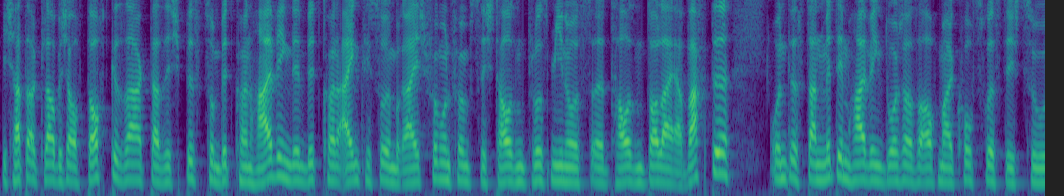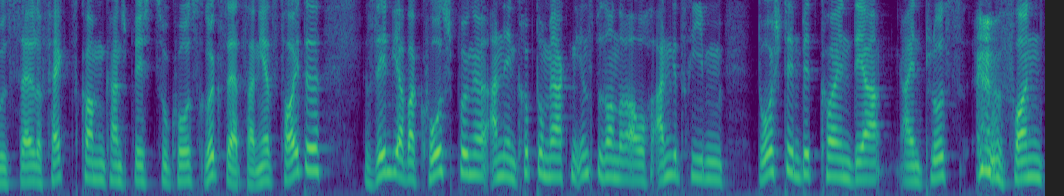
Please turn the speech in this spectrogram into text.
ich hatte, glaube ich, auch dort gesagt, dass ich bis zum Bitcoin-Halving den Bitcoin eigentlich so im Bereich 55.000 plus minus äh, 1.000 Dollar erwachte und es dann mit dem Halving durchaus auch mal kurzfristig zu Sell-Effects kommen kann, sprich zu Kursrücksetzern. Jetzt heute sehen wir aber Kurssprünge an den Kryptomärkten, insbesondere auch angetrieben durch den Bitcoin, der ein Plus von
